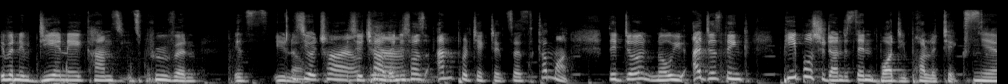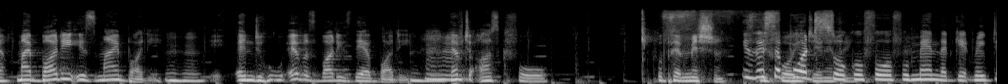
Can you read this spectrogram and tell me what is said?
Even if DNA comes, it's proven. It's you know It's your child, It's your child, yeah. and this was unprotected. So come on, they don't know you. I just think people should understand body politics. Yeah. my body is my body, and whoever's body is their body. You have to ask for for permission. Is there support, do anything. Soko, for, for men that get raped?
